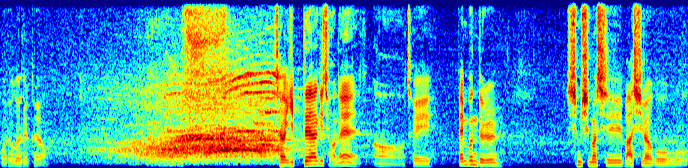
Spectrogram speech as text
뭐라고 해야 될까요? 제가 입대하기 전에, 어, 저희 팬분들 심심하시 마시라고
